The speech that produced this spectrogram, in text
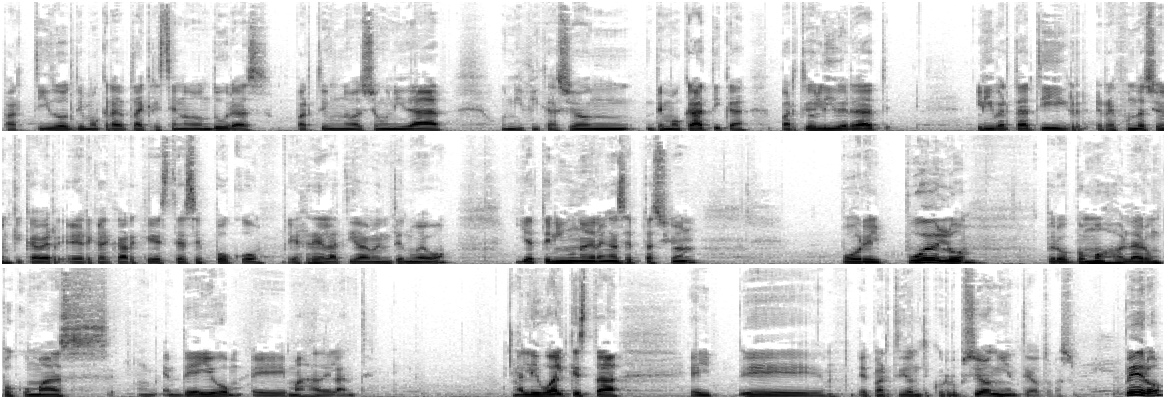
Partido Demócrata Cristiano de Honduras, Partido Innovación Unidad, Unificación Democrática, Partido Libertad, Libertad y Refundación, que cabe recalcar que este hace poco es relativamente nuevo y ha tenido una gran aceptación por el pueblo, pero vamos a hablar un poco más de ello eh, más adelante. Al igual que está el, eh, el Partido Anticorrupción y entre otros. Pero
